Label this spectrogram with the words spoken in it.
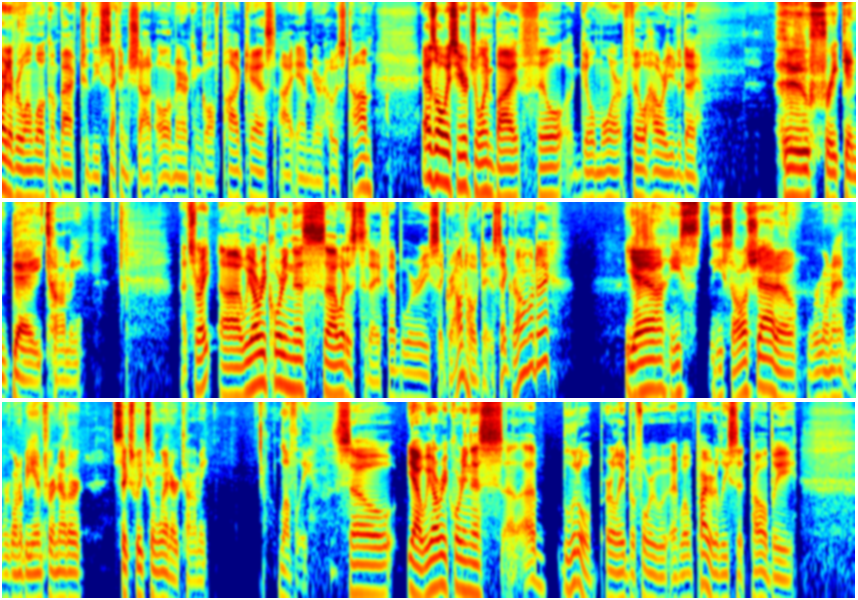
All right, everyone, welcome back to the Second Shot All American Golf Podcast. I am your host, Tom. As always, here joined by Phil Gilmore. Phil, how are you today? Who freaking Dey, Tommy? That's right. Uh, we are recording this. Uh, what is today? February Groundhog Day. Is it Groundhog Day? Yeah, he's he saw a shadow. We're gonna we're gonna be in for another six weeks of winter, Tommy. Lovely. So yeah, we are recording this a little early before we uh, we'll probably release it probably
